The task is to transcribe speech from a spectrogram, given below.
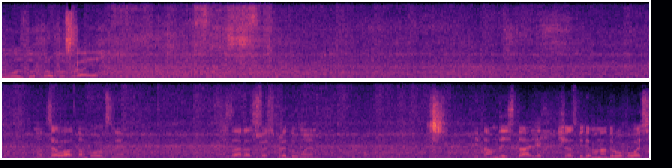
воздух пропускає. Це ладно, Бог з ним. Зараз щось придумаємо. І там десь далі. Зараз підемо на другу ось.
